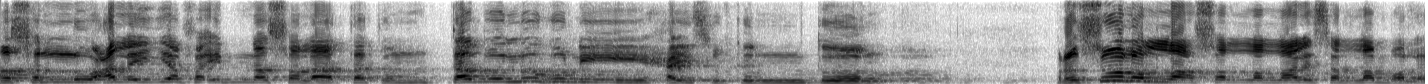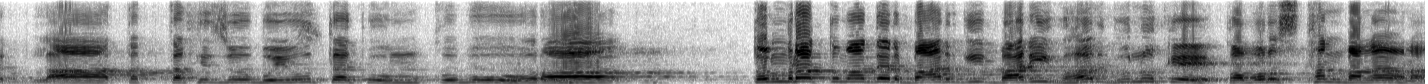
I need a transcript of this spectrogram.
وصلوا علي فإن صلاتكم تبلغني حيث كنتم রসুল্লাহ সাল্লাহ আলি সাল্লাম বলেন তোমরা তোমাদের বাড়ি বাড়ি ঘরগুলোকে কবরস্থান বানায় না।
